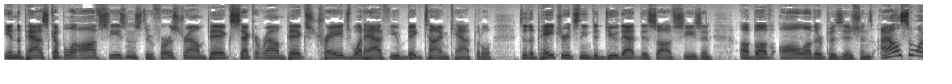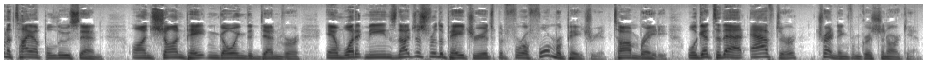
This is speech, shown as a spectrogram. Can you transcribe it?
in the past couple of off seasons through first round picks, second round picks, trades, what have you, big time capital. Do the Patriots need to do that this offseason above all other positions? I also want to tie up a loose end on Sean Payton going to Denver and what it means, not just for the Patriots, but for a former Patriot, Tom Brady. We'll get to that after trending from Christian Arcand.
